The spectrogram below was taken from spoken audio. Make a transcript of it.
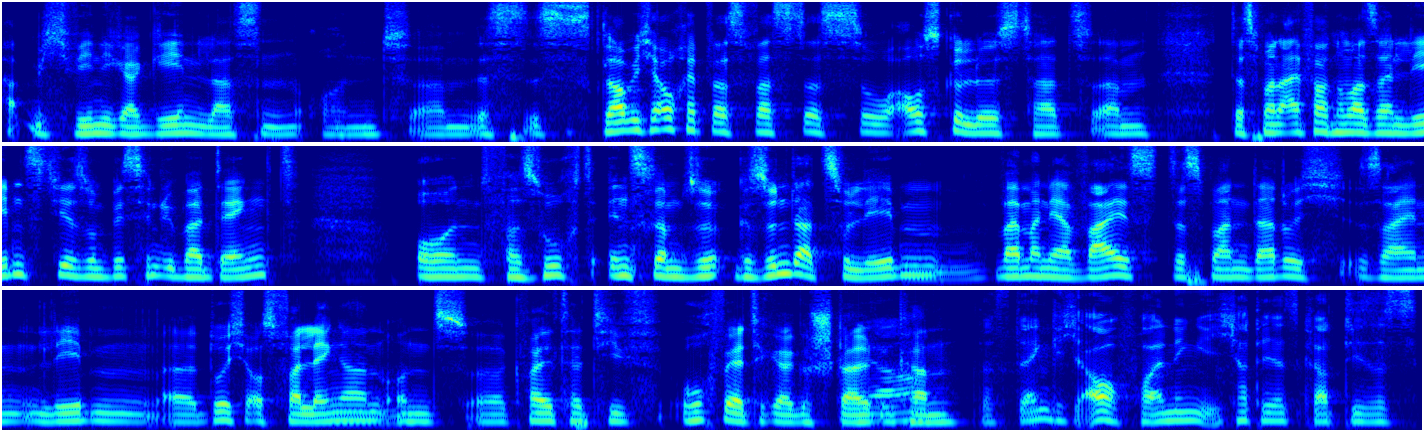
habe mich weniger gehen lassen. Und ähm, das ist, glaube ich, auch etwas, was das so ausgelöst hat, ähm, dass man einfach nochmal seinen Lebensstil so ein bisschen überdenkt und versucht insgesamt gesünder zu leben, mhm. weil man ja weiß, dass man dadurch sein Leben äh, durchaus verlängern mhm. und äh, qualitativ hochwertiger gestalten ja, kann. Das denke ich auch. Vor allen Dingen, ich hatte jetzt gerade dieses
